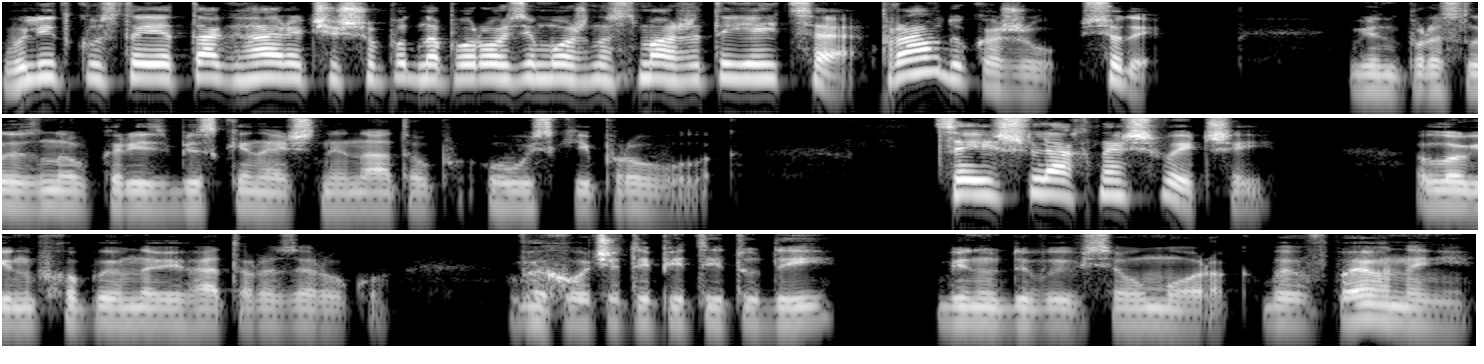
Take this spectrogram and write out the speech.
влітку стає так гаряче, що на порозі можна смажити яйце. Правду кажу, сюди. Він прослизнув крізь безкінечний натовп вузький провулок. Цей шлях найшвидший. Логін вхопив навігатора за руку. Ви хочете піти туди? Він удивився у морок. Ви впевнені?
